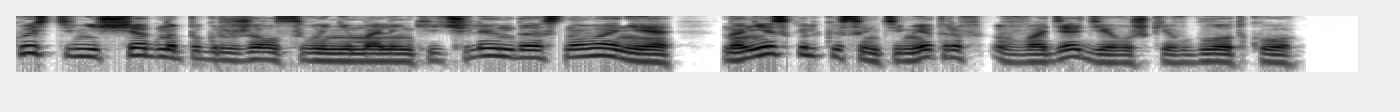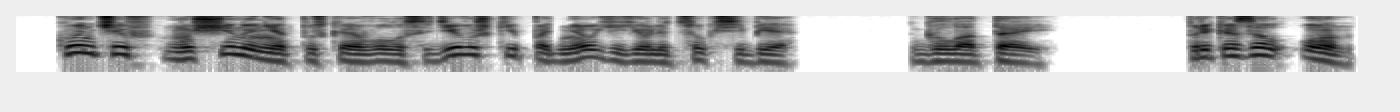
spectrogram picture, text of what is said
Костя нещадно погружал свой немаленький член до основания, на несколько сантиметров вводя девушке в глотку. Кончив, мужчина, не отпуская волосы девушки, поднял ее лицо к себе. «Глотай!» Приказал он.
